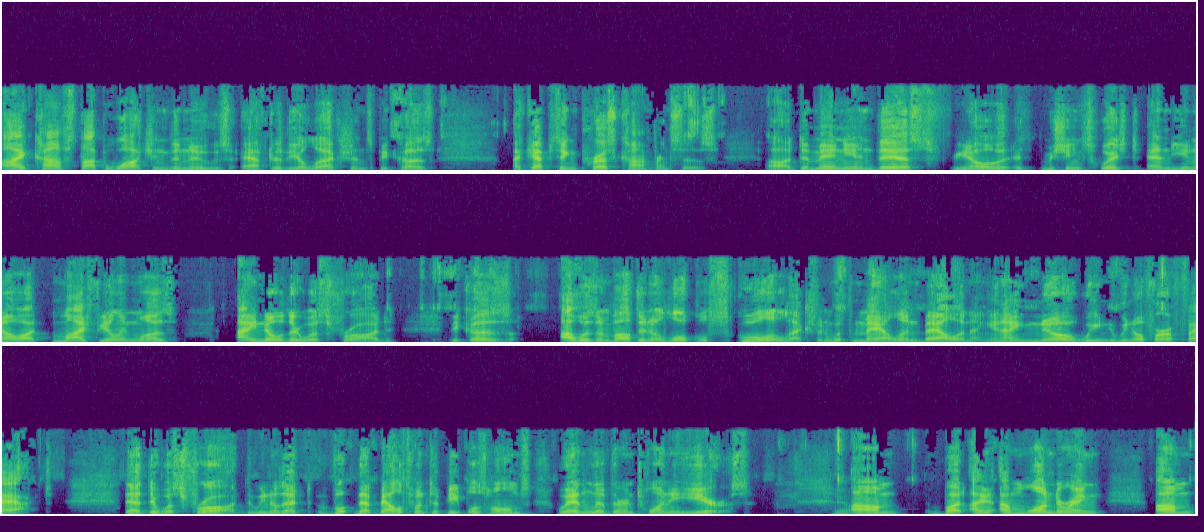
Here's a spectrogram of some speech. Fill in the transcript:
I kind of stopped watching the news after the elections because I kept seeing press conferences, uh, Dominion, this, you know, machine switched. And you know what? My feeling was I know there was fraud because I was involved in a local school election with mail in balloting. And I know, we, we know for a fact that there was fraud. We know that, that ballots went to people's homes who hadn't lived there in 20 years. Yeah. Um, but I, I'm wondering, um,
